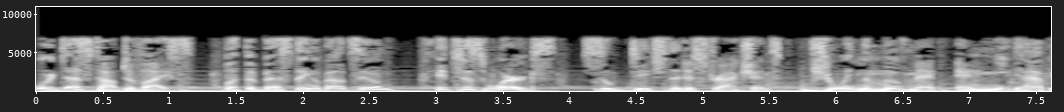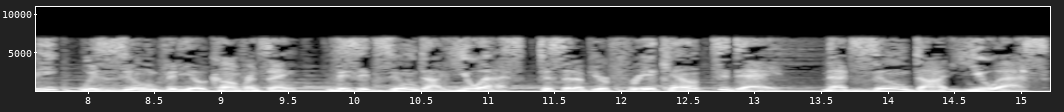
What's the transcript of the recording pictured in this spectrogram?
or desktop device. But the best thing about Zoom? It just works. So ditch the distractions, join the movement, and meet happy with Zoom video conferencing. Visit zoom.us to set up your free account today. That's zoom.us.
